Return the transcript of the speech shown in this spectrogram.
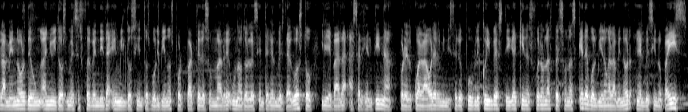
La menor de un año y dos meses fue vendida en 1.200 bolivianos por parte de su madre, una adolescente, en el mes de agosto y llevada hasta Argentina, por el cual ahora el Ministerio Público investiga quiénes fueron las personas que devolvieron a la menor en el vecino país.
